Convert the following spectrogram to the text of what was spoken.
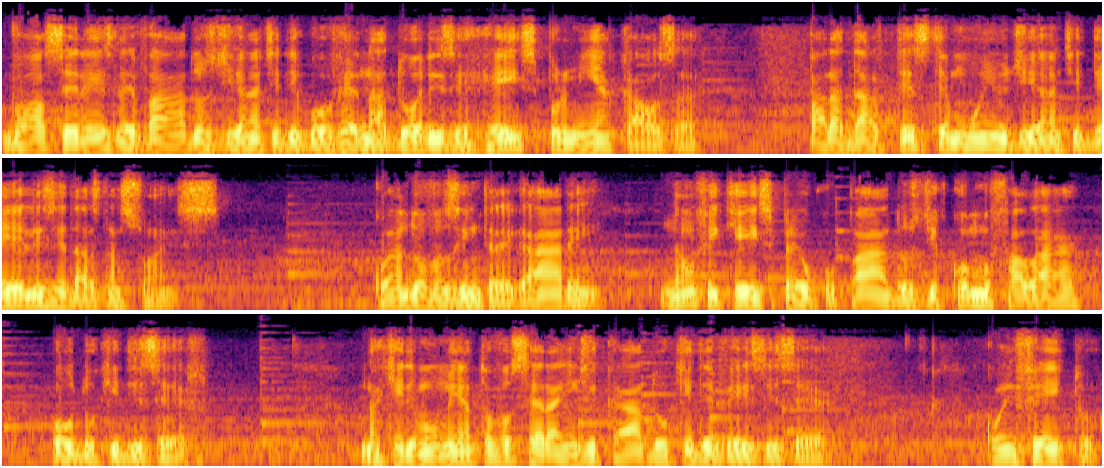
Vós sereis levados diante de governadores e reis por minha causa, para dar testemunho diante deles e das nações. Quando vos entregarem, não fiqueis preocupados de como falar ou do que dizer. Naquele momento vos será indicado o que deveis dizer. Com efeito,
